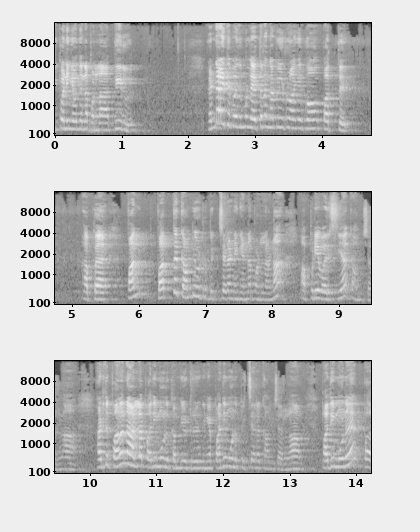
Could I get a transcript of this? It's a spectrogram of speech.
இப்போ நீங்கள் வந்து என்ன பண்ணலாம்? தீர்வு. ரெண்டாயிரத்தி பதிமூணில் எத்தனை கம்ப்யூட்டர் வாங்கியிருக்கோம்? பத்து. அப்போ பன் பத்து கம்ப்யூட்டர் பிக்சரை நீங்கள் என்ன பண்ணலாம்னா அப்படியே வரிசையாக காமிச்சிடலாம். அடுத்து பதினாலில் பதிமூணு கம்ப்யூட்டர் நீங்கள் பதிமூணு பிக்சரை காமிச்சிடலாம். பதிமூணு ப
